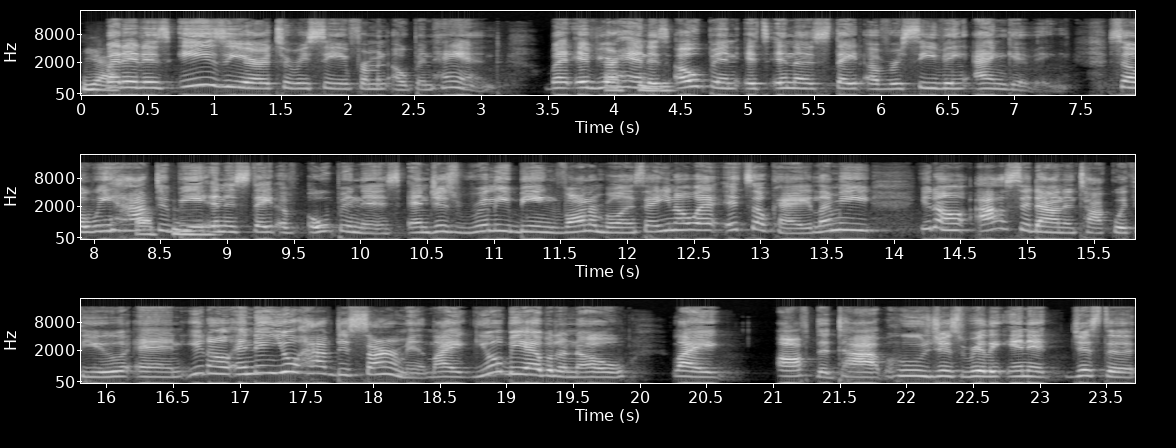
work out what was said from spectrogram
Yeah. But it is easier to receive from an open hand. But if your Absolutely. hand is open, it's in a state of receiving and giving. So we have Absolutely. to be in a state of openness and just really being vulnerable and say, you know what, it's okay. Let me, you know, I'll sit down and talk with you and, you know, and then you'll have discernment. Like you'll be able to know, like, off the top who's just really in it just to,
